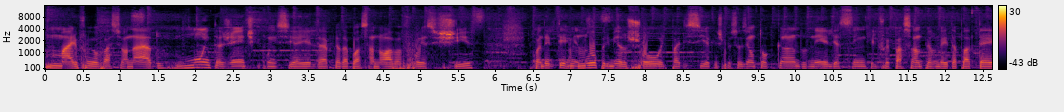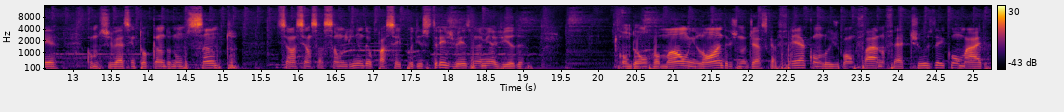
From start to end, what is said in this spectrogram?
Mário foi ovacionado, muita gente que conhecia ele da época da Bossa Nova foi assistir. Quando ele terminou o primeiro show, ele parecia que as pessoas iam tocando nele assim, que ele foi passando pelo meio da plateia, como se estivessem tocando num santo. Isso é uma sensação linda, eu passei por isso três vezes na minha vida com Dom Romão em Londres, no Jazz Café, com Luiz Bonfá no Fat Tuesday e com Mário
